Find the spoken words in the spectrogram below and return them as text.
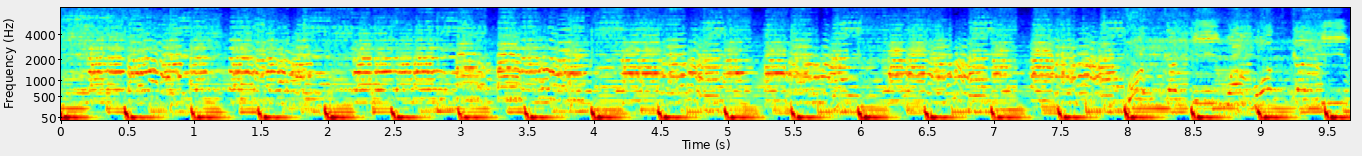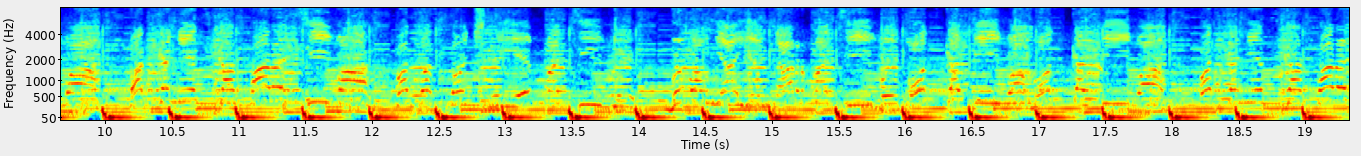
Водка, пиво, водка, пиво Под конец корпоратива Под восточные мотивы Выполняем нормативы. Водка, пиво, водка, пиво Под конец корпоратива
